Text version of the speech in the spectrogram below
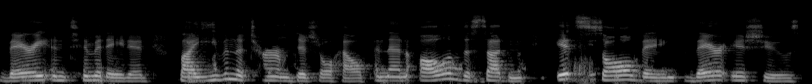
very intimidated by even the term digital health. And then all of the sudden, it's solving their issues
